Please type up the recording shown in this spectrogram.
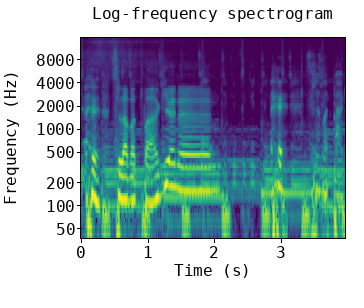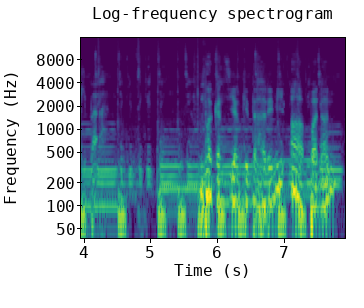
Selamat pagi, Anan. Selamat pagi, Pak. Makan siang kita hari ini apa, Nan?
